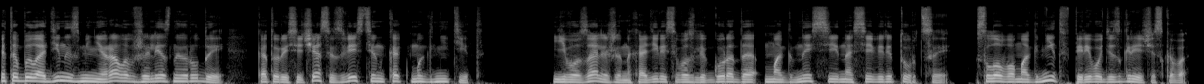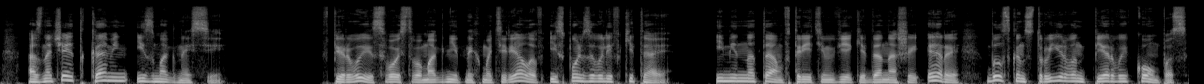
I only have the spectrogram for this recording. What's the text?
Это был один из минералов железной руды, который сейчас известен как магнетит. Его залежи находились возле города Магнесии на севере Турции. Слово «магнит» в переводе с греческого означает «камень из Магнесии». Впервые свойства магнитных материалов использовали в Китае — Именно там в III веке до нашей эры был сконструирован первый компас,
